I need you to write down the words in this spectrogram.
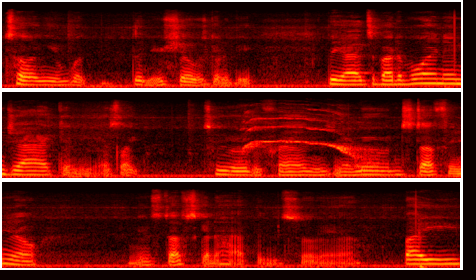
telling you what the new show was gonna be. But yeah, it's about a boy named Jack, and he has like two other friends, and they move and stuff, and you know, and stuff's gonna happen. So yeah, bye.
